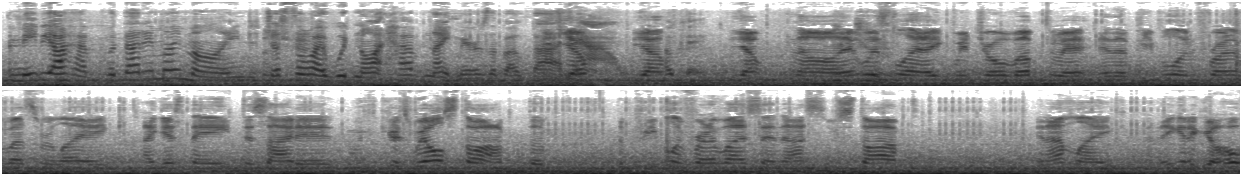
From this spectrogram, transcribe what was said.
maybe I have put that in my mind just so I would not have nightmares about that Yep, now. yep. Okay. Yep. No, it was like we drove up to it, and the people in front of us were like, I guess they decided because we all stopped. The the people in front of us and us we stopped, and I'm like, are they gonna go?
